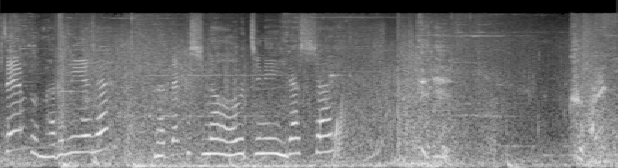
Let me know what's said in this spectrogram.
全部丸見えね。私のお家にいらっしゃい。くらえ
